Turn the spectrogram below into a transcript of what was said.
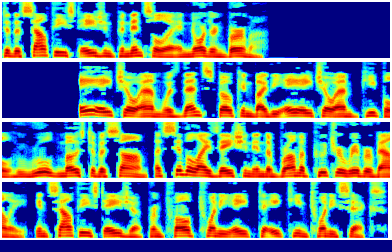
into the Southeast Asian peninsula and northern Burma. Ahom was then spoken by the Ahom people who ruled most of Assam, a civilization in the Brahmaputra River Valley, in Southeast Asia, from 1228 to 1826.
